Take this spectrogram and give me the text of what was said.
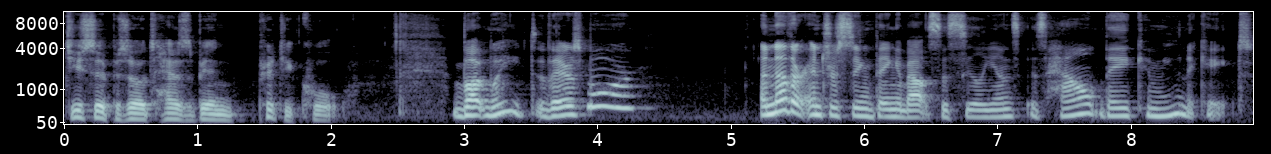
This episode has been pretty cool. But wait, there's more. Another interesting thing about Caecilians is how they communicate.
